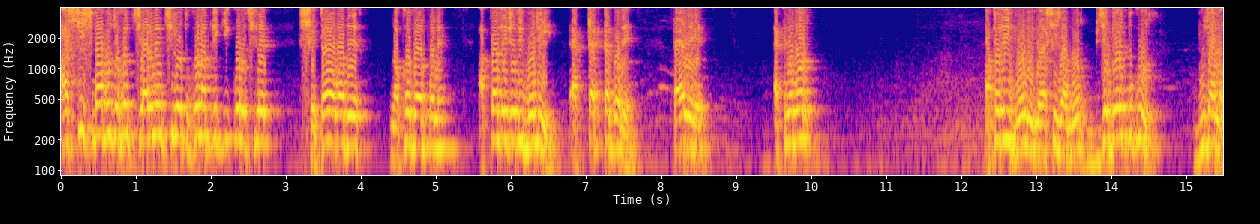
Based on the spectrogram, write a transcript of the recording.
আশিস বাবু যখন চেয়ারম্যান ছিল, তখন আপনি কি করেছিলেন, সেটাও আমাদের লক্ষ্য দর্পণে আপনাদের যদি বলি, একটা একটা করে তাহলে এক নম্বর আপনাদের বলি দেশি বাবুর যে বেলপুকুর বুঝানো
